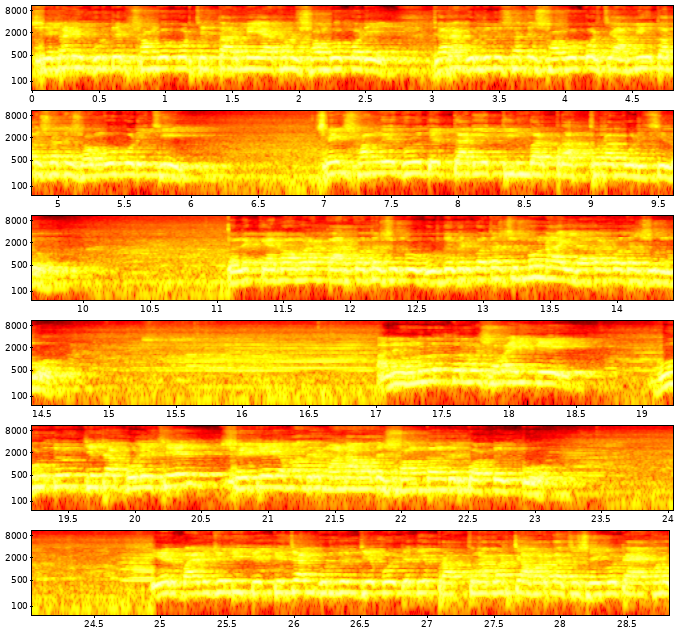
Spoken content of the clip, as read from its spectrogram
সেখানে গুরুদেব সঙ্গ করছে তার মেয়ে এখনও সঙ্গ করে। যারা গুরুদেবের সাথে সঙ্গ করছে, আমিও তাদের সাথে সঙ্গ করেছি। সেই সঙ্গে গুরুদেব দাঁড়িয়ে তিনবার প্রার্থনা করেছিল। তাহলে কেন আমরা কার কথা শুনব? গুরুদেবের কথা শুনব না দাদার কথা শুনব? আমি অনুরোধ করব সবাইকে, গুরুদেব যেটা বলেছেন, সেটাই আমাদের মানা, আমাদের সন্তানদের কর্তব্য। এর বাইরে যদি দেখতে চান, গুরুদেব যে বইটা দিয়ে প্রার্থনা করছে, আমার কাছে সেই বইটা এখনও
